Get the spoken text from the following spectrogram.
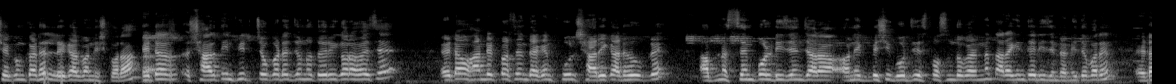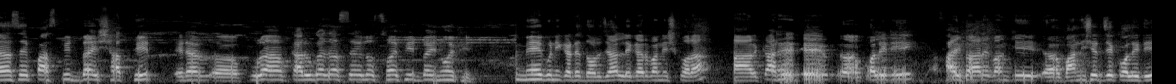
সেগুন কাঠের লেকার বানিশ করা। এটার সাড়ে তিন ফিট চৌকাটের জন্য তৈরি করা হয়েছে। এটাও হান্ড্রেড পার্সেন্ট দেখেন ফুল শাড়ি কাঠের উপরে। আপনার সিম্পল ডিজাইন যারা অনেক বেশি গর্জিয়াস পছন্দ করেন না, তারা কিন্তু এই ডিজাইনটা নিতে পারেন। এটা আছে পাঁচ ফিট বাই সাত ফিট এটার পুরা কারুকাজ আছে হলো ছয় ফিট বাই নয় ফিট মেহগুনি কাঠের দরজা, লেকার বানিশ করা। আর কাঠের যে কোয়ালিটি ফাইবার এবং কি বানিশের যে কোয়ালিটি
